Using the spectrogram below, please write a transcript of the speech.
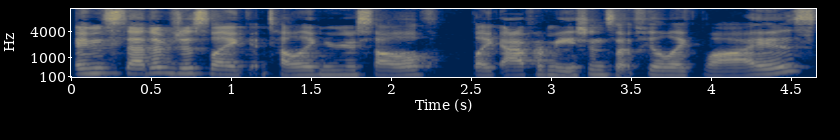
instead of just like telling yourself like affirmations that feel like lies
